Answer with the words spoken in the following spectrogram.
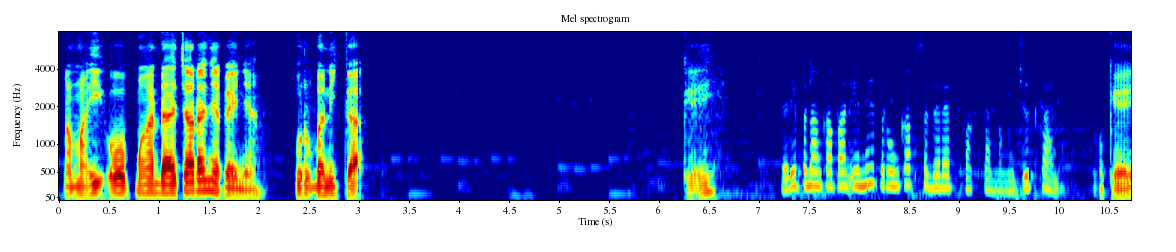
Nama IO pengada acaranya kayaknya. Purbanika. Oke. Okay. Dari penangkapan ini terungkap sederet fakta mengejutkan. Oke. Okay.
